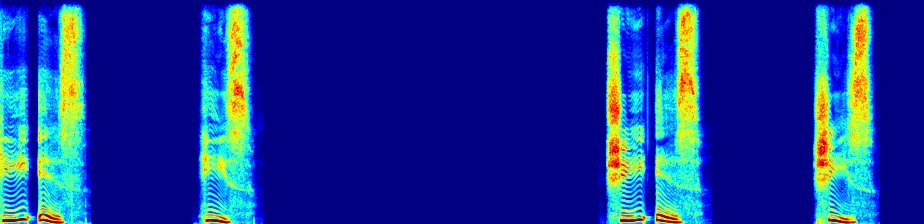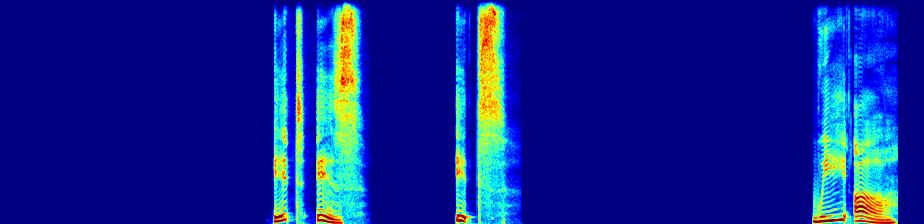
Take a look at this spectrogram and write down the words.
He is. He's. She is. She's. It is. It's. We are.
